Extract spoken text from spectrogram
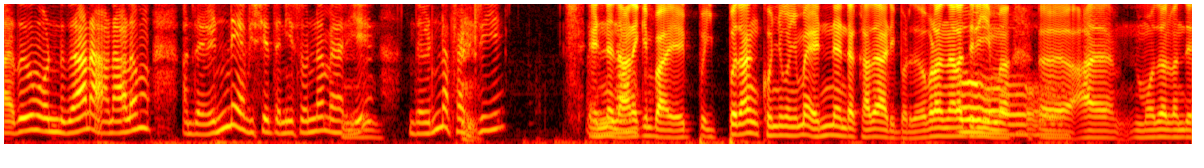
அதுவும் ஒன்று தான் ஆனாலும் அந்த எண்ணெய் விஷயத்தை நீ சொன்ன மாதிரி இந்த எண்ணெய் ஃபேக்ட்ரி என்ன நாளைக்கும் பா- இப்ப இப்பதான் கொஞ்சம் கொஞ்சமா எண்ணெய்ன்ற கதை அடிப்படுது எவ்வளவு நாளா தெரியுமா? முதல் வந்து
